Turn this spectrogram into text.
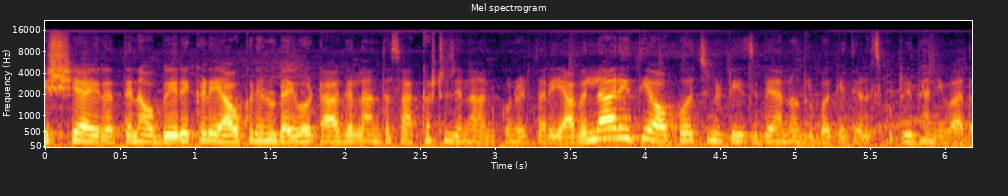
ವಿಷಯ ಇರುತ್ತೆ. ನಾವು ಬೇರೆ ಕಡೆ ಯಾವ ಕಡೆನೂ ಡೈವರ್ಟ್ ಆಗಲ್ಲ ಅಂತ ಸಾಕಷ್ಟು ಜನ ಅಂದ್ಕೊಂಡಿರ್ತಾರೆ ಯಾವೆಲ್ಲ ರೀತಿಯ ಆಪರ್ಚುನಿಟೀಸ್ ಇದೆ ಅನ್ನೋದ್ರ ಬಗ್ಗೆ ತಿಳಿಸ್ಕೊಟ್ರಿ. ಧನ್ಯವಾದ.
